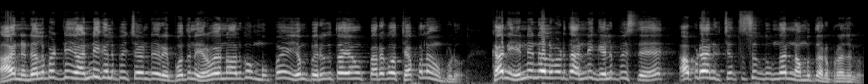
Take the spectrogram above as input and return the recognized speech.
ఆయన నిలబెట్టి అన్నీ గెలిపించండి. రేపు పొద్దున ఇరవై నాలుగు ముప్పై ఏం పెరుగుతాయో పెరగో చెప్పలేము ఇప్పుడు. కానీ ఎన్ని నిలబెడితే అన్ని గెలిపిస్తే అప్పుడు ఆయనకు చిత్తశుద్ధి ఉందని నమ్ముతారు ప్రజలు.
